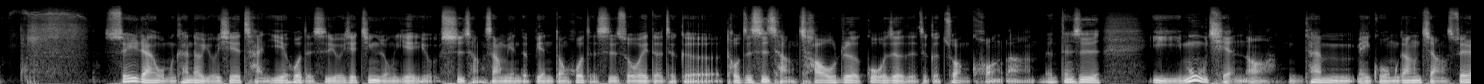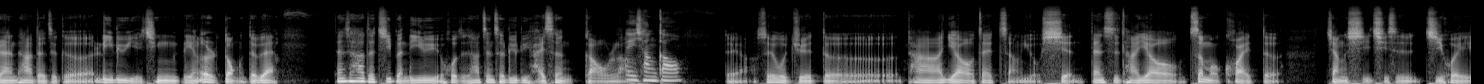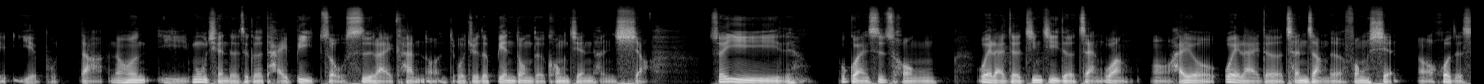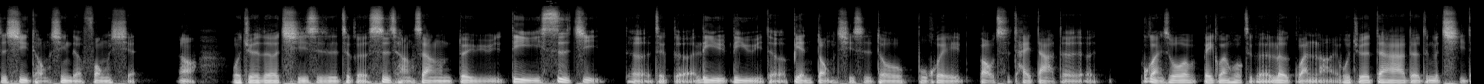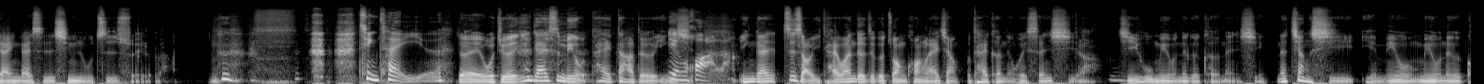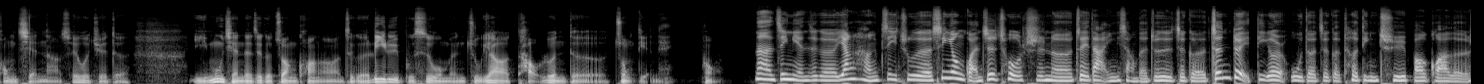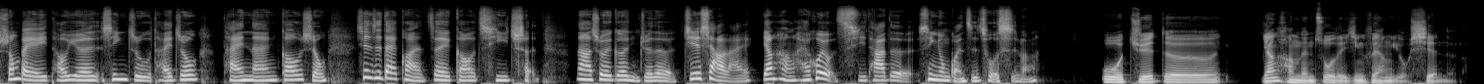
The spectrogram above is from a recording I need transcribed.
虽然我们看到有一些产业或者是有一些金融业有市场上面的变动，或者是所谓的这个投资市场超热过热的这个状况啦，那但是以目前哦，你看美国，我们刚刚讲，虽然它的这个利率已经连二动，对不对？但是它的基本利率或者它政策利率还是很高啦，非常高。对啊，所以我觉得它要再涨有限，但是它要这么快的降息，其实机会也不大。然后以目前的这个台币走势来看呢，我觉得变动的空间很小。所以不管是从未来的经济的展望哦，还有未来的成长的风险哦，或者是系统性的风险啊。我觉得其实这个市场上对于第四季的这个利利率的变动，其实都不会保持太大的，不管说悲观或这个乐观啦。我觉得大家的这个期待应该是心如止水了吧。青菜一了。对，我觉得应该是没有太大的影变化啦。应该至少以台湾的这个状况来讲，不太可能会升息啦，几乎没有那个可能性。那降息也没有没有那个空间呐，所以我觉得。以目前的这个状况啊，这个利率不是我们主要讨论的重点呢。哦，那今年这个央行寄出的信用管制措施呢，最大影响的就是这个针对第二物的这个特定区，包括了双北、桃园、新竹、台中、台南、高雄，限制贷款最高七成。那书伟哥，你觉得接下来央行还会有其他的信用管制措施吗？我觉得央行能做的已经非常有限的了。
